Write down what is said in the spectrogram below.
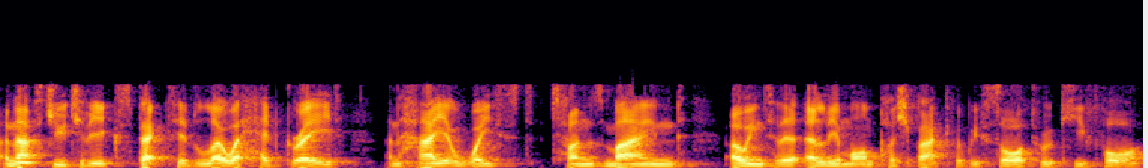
and That's due to the expected lower head grade and higher waste tons mined owing to the El Limón pushback that we saw through Q4.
